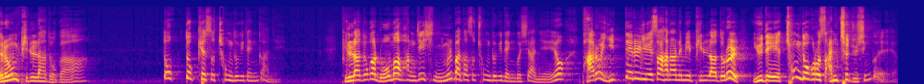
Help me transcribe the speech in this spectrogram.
여러분, 빌라도가 똑똑해서 총독이 된 거 아니에요. 빌라도가 로마 황제의 신임을 받아서 총독이 된 것이 아니에요. 바로 이때를 위해서 하나님이 빌라도를 유대의 총독으로 앉혀 주신 거예요.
